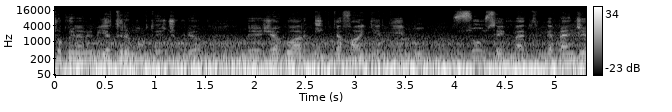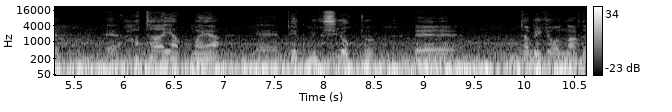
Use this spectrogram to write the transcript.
çok önemli bir yatırım ortaya çıkıyor. E, Jaguar ilk defa girdiği bu SUV segmentinde bence e, hata yapmaya e, pek lüksü yoktu. E, tabii ki onlar da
